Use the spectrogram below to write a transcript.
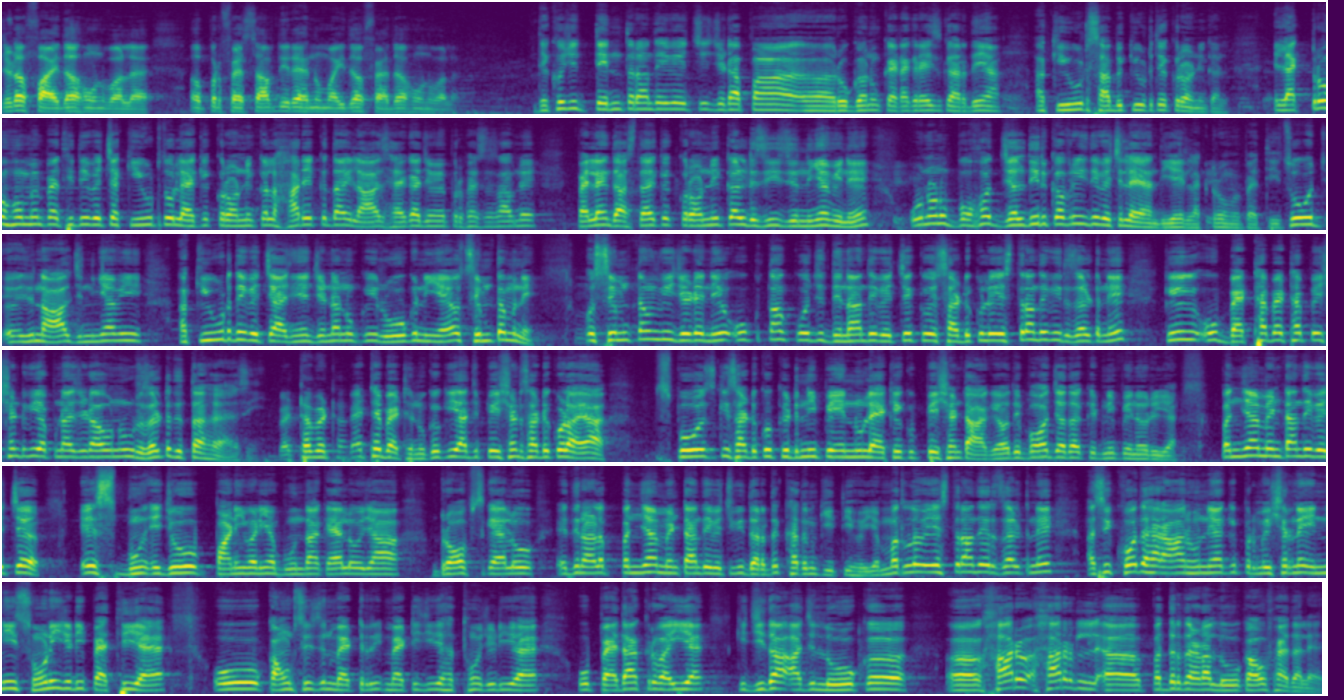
ਜਿਹੜਾ ਫਾਇਦਾ ਹੋਣ ਵਾਲਾ ਹੈ ਪ੍ਰੋਫੈਸਰ ਸਾਹਿਬ ਦੀ ਰਹਿਨੁਮਾਈ ਦਾ ਫਾਇਦਾ ਹੋਣ ਵਾਲਾ ਦੇਖੋ ਜੀ ਤਿੰਨ ਤਰ੍ਹਾਂ ਦੇ ਵਿੱਚ ਜਿਹੜਾ ਆਪਾਂ ਅ, ਰੋਗਾਂ ਨੂੰ ਕੈਟਾਗਰਾਈਜ਼ ਕਰਦੇ ਆ ਅਕਿਊਟ ਸਬ ਅਕਿਊਟ ਤੇ ਕ੍ਰੋਨਿਕਲ ਇਲੈਕਟ੍ਰੋ ਹੋਮਿਓਪੈਥੀ ਦੇ ਵਿੱਚ ਅਕਿਊਟ ਤੋਂ ਲੈ ਕੇ ਕ੍ਰੋਨਿਕਲ ਹਰ ਇੱਕ ਦਾ ਇਲਾਜ ਹੈਗਾ ਜਿਵੇਂ ਪ੍ਰੋਫੈਸਰ ਸਾਹਿਬ ਨੇ ਪਹਿਲਾਂ ਹੀ ਦੱਸਤਾ ਕਿ ਕ੍ਰੋਨਿਕਲ ਡਿਜ਼ੀਜ਼ ਜਿੰਨੀਆਂ ਵੀ ਨੇ ਉਹਨਾਂ ਨੂੰ ਬਹੁਤ ਜਲਦੀ ਰਿਕਵਰੀ ਦੇ ਵਿੱਚ ਲੈ ਜਾਂਦੀ ਹੈ ਇਲੈਕਟ੍ਰੋ ਹੋਮਿਓਪੈਥੀ ਸੋ ਇਹਦੇ ਨਾਲ ਜਿੰਨੀਆਂ ਵੀ ਅਕਿਊਟ ਦੇ ਵਿੱਚ ਆ ਜਾਂਦੀਆਂ ਜਿਨ੍ਹਾਂ ਨੂੰ ਕੋਈ ਰੋਗ ਨਹੀਂ ਹੈ ਉਹ ਸਿੰਪਟਮ ਨੇ। ਉਹ ਸਿੰਪਟਮ ਵੀ ਜਿਹੜੇ ਨੇ ਉਹ ਤਾਂ ਕੁਝ ਦਿਨਾਂ ਦੇ ਵਿੱਚ ਕੋਈ ਸਾਡੇ ਕੋਲ ਇਸ ਤਰ੍ਹਾਂ ਦੇ ਵੀ ਰਿਜ਼ਲਟ ਨੇ ਕਿ ਉਹ ਬੈਠਾ ਬੈਠਾ ਪੇਸ਼ੈਂਟ ਵੀ ਆਪਣਾ ਜਿਹੜਾ ਉਹਨੂੰ ਰਿਜ਼ਲਟ ਦਿੱਤਾ ਹੋਇਆ ਸੀ। ਬੈਠਾ ਬੈਠਾ ਬੈਠੇ ਬੈਠੇ ਨੂੰ ਕਿਉਂਕਿ ਅੱਜ ਪੇਸ਼ੈਂਟ ਸਾਡੇ ਕੋਲ ਆਇਆ ਸਪੋਜ਼ ਕਿ ਸਾਡੇ ਕੋਲ ਕਿਡਨੀ ਪੇਨ ਨੂੰ ਲੈ ਕੇ ਕੋਈ ਪੇਸ਼ੈਂਟ ਆ ਗਿਆ ਉਹਦੇ ਬਹੁਤ ਜ਼ਿਆਦਾ ਕਿਡਨੀ ਪੇਨ ਹੋ ਰਹੀ ਆ 5 ਮਿੰਟਾਂ ਦੇ ਵਿੱਚ ਇਸ ਬੂ- ਇਹ ਜੋ ਪਾਣੀ ਵਾਲੀਆਂ ਬੂੰਦਾਂ ਕਹਿ ਲਓ ਜਾਂ ਡ੍ਰੌਪਸ ਕਹਿ ਲਓ ਇਹਦੇ ਨਾਲ 5 ਮਿੰਟਾਂ ਦੇ ਵਿੱਚ ਵੀ ਦਰਦ ਖਤਮ ਕੀਤੀ ਹੋਈ ਹੈ। ਮਤਲਬ ਇਸ ਤਰ੍ਹਾਂ ਦੇ ਰਿਜ਼ਲਟ ਨੇ ਅਸੀਂ ਖੁਦ ਹੈਰਾਨ ਹੁੰਨੇ ਆ ਕਿ ਪਰਮੇਸ਼ਰ ਨੇ ਇੰਨੀ ਸੋਹਣੀ ਜਿਹੜੀ ਪੈਥੀ ਹੈ ਉਹ ਕਾਊਂਟ ਸੀਜ਼ਨ ਮੈਟਰੀ ਮੈਟੀ ਜੀ ਦੇ ਹੱਥੋਂ ਜਿਹੜੀ ਹੈ ਉਹ ਪੈਦਾ ਕਰਵਾਈ ਹੈ ਕਿ ਜਿਹਦਾ ਅੱਜ ਲੋਕ ਅ, ਹਰ ਹਰ ਅ, ਪੱਧਰ ਦਾ ਜਿਹੜਾ ਲੋਕ ਆ ਉਹ ਫਾਇਦਾ ਲੈ ਰਹੇ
